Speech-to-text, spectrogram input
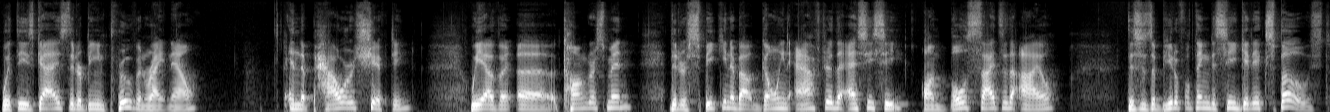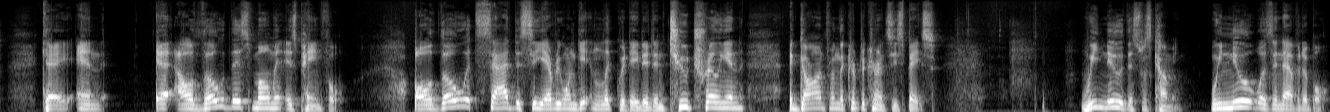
with these guys that are being proven right now, and the power is shifting. We have a, a congressmen that are speaking about going after the SEC on both sides of the aisle. This is a beautiful thing to see get exposed. Okay. And uh, although this moment is painful, Although it's sad to see everyone getting liquidated and 2 trillion gone from the cryptocurrency space, we knew this was coming. We knew it was inevitable.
